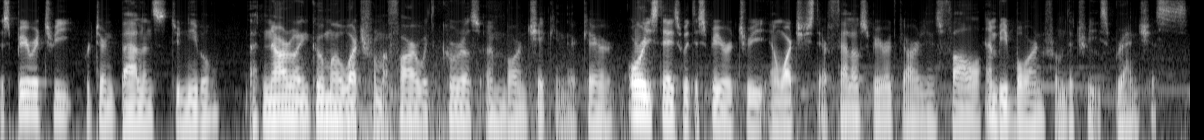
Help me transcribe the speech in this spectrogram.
The spirit tree returned balance to Nibel. As Naru and Gumo watch from afar with Kuro's unborn chick in their care, Ori stays with the spirit tree and watches their fellow spirit guardians fall and be born from the tree's branches.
